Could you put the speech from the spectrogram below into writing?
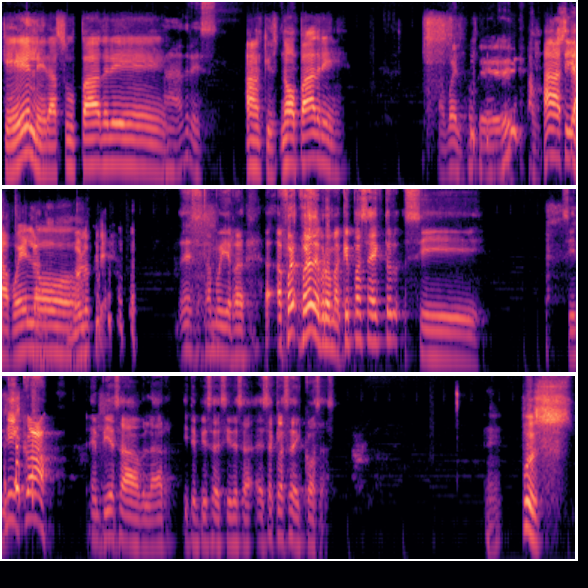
que él era su padre. Madres. Aunque, no, padre. Abuelo. Ah, sí, abuelo. No lo creo. Eso está muy raro. Ah, fuera, de broma, ¿qué pasa, Héctor, si. Si Nico empieza a hablar y te empieza a decir esa, esa clase de cosas? ¿Eh? Pues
